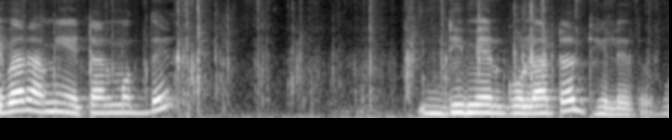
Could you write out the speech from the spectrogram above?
এবার আমি এটার মধ্যে ডিমের গোলাটা ঢেলে দেবো।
